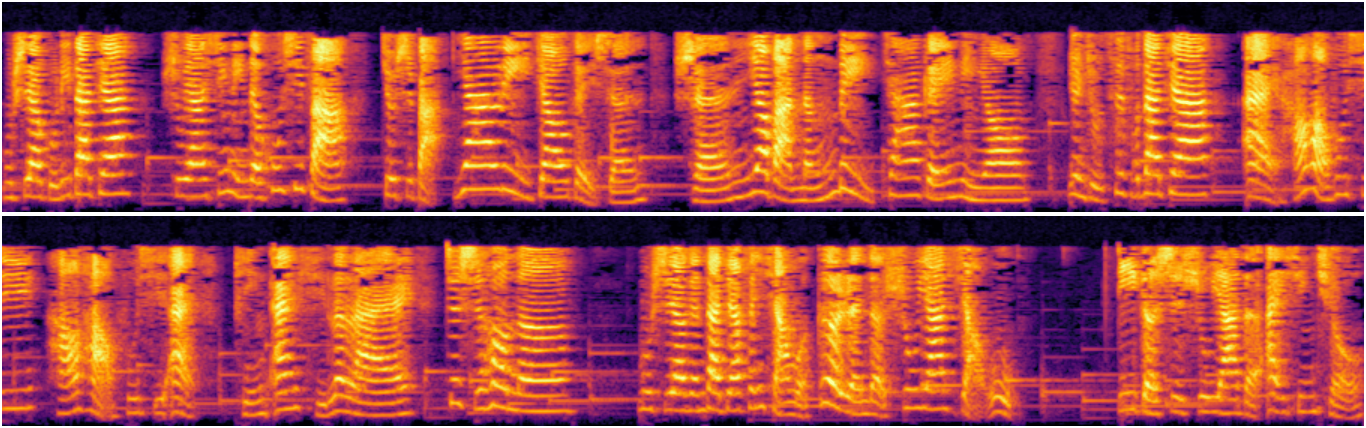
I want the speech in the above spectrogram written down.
牧师要鼓励大家，舒压心灵的呼吸法，就是把压力交给神，神要把能力加给你哦。愿主赐福大家。爱，好好呼吸，好好呼吸，爱，平安喜乐来。这时候呢，牧师要跟大家分享我个人的舒压小物。第一个是舒压的爱心球，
